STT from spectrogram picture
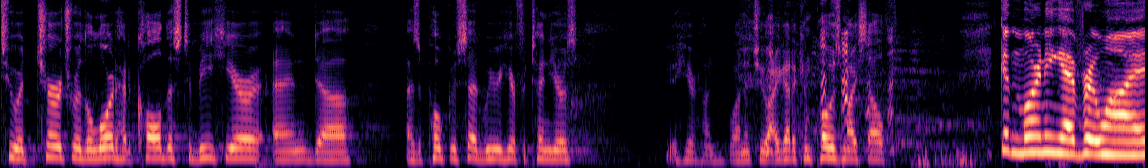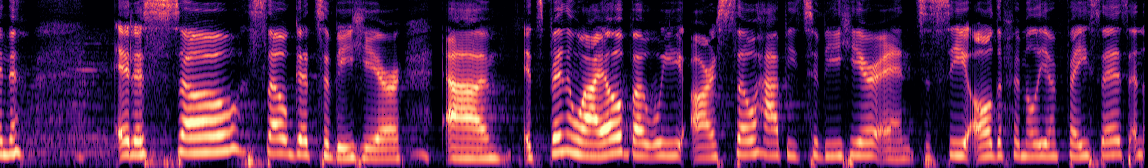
to a church where the Lord had called us to be here. And uh, as Apoku said, we were here for 10 years. Here, hon, why don't you? I got to compose myself. Good morning, everyone. It is so, so good to be here. Um, it's been a while, but we are so happy to be here and to see all the familiar faces. And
